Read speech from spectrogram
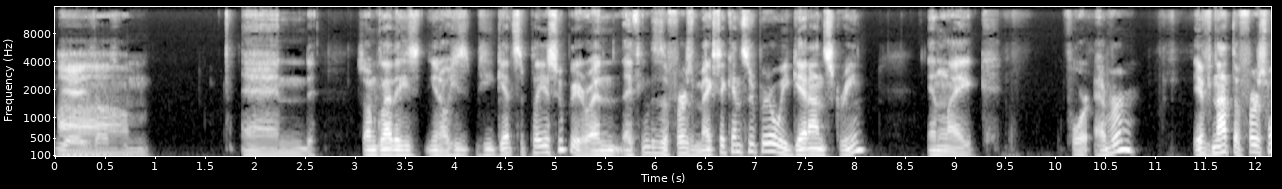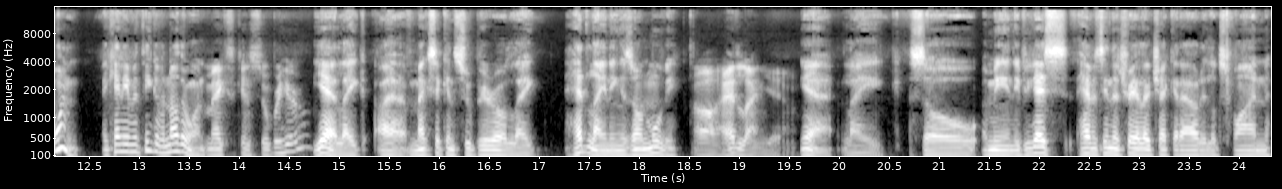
Yeah, he's awesome. Um, And so I'm glad that he's you know he's he gets to play a superhero, and I think this is the first Mexican superhero we get on screen in like forever, if not the first one. I can't even think of another one. Mexican superhero. Yeah, like a Mexican superhero like headlining his own movie. Oh, headline. Yeah. Yeah, like so. I mean, if you guys haven't seen the trailer, check it out. It looks fun.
